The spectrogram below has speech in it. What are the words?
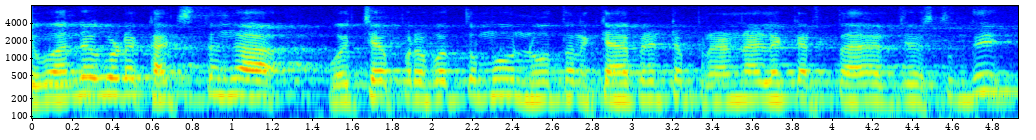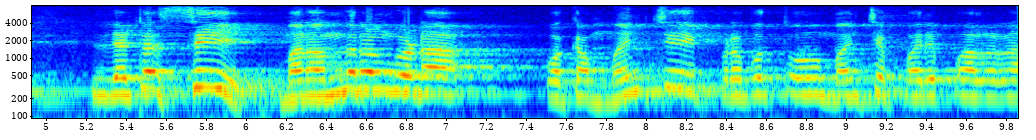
ఇవన్నీ కూడా ఖచ్చితంగా వచ్చే ప్రభుత్వము నూతన క్యాబినెట్ ప్రణాళిక తయారు చేస్తుంది. లెటస్ సి మనందరం కూడా ఒక మంచి ప్రభుత్వం మంచి పరిపాలన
